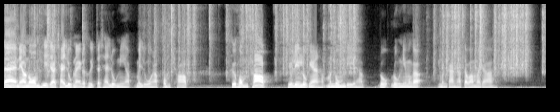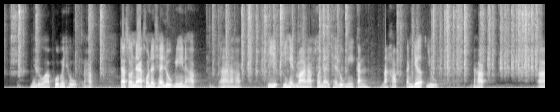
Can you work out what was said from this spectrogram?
แต่แนวโน้มที่จะใช้ลูกไหนก็คือจะใช้ลูกนี้ครับ ไม่รู้ครับ ผมชอบ คือผมชอบฟิลลิ่งลูกเนี้ยครับ มันนุ่มดีครับ ลูกลูกนี้มันก็เหมือนกันครับ แต่ว่ามันจะ ไม่รู้ว่าพูดไม่ถูกนะครับ แต่ส่วนใหญ่คนจะใช้ลูกนี้นะครับ อ่านะครับ ที่ที่เห็นมานะครับ ส่วนใหญ่ใช้ลูกนี้กันนะครับ กันเยอะอยู่นะครับ อ่า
